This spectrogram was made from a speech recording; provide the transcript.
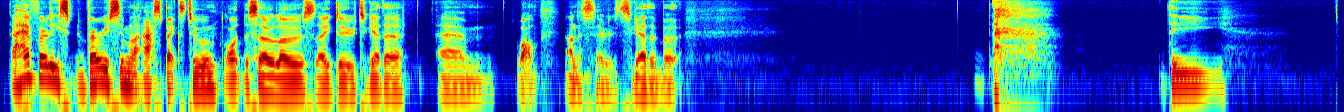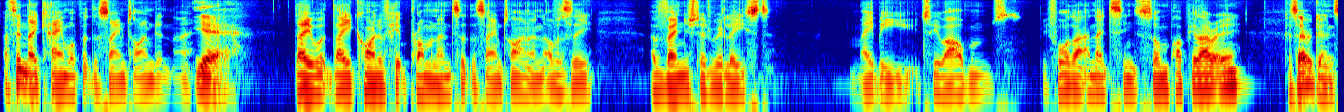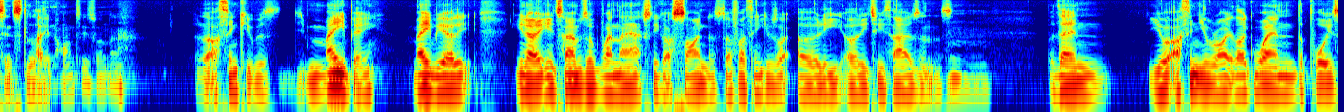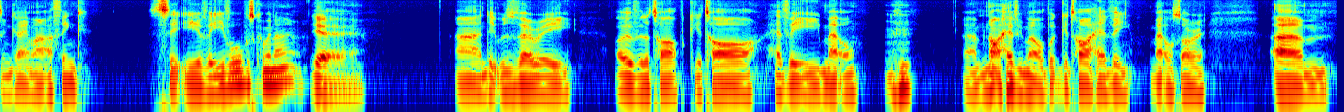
They have very very similar aspects to them, like the solos they do together. Um, well, not necessarily together, but the I think they came up at the same time, didn't they? yeah They were they kind of hit prominence at the same time, and obviously, Avenged had released maybe two albums before that, and they'd seen some popularity. because they were going since the late nineties, weren't they? I think it was maybe maybe early. You know, in terms of when they actually got signed and stuff, I think it was like early early two thousands. But then you, I think you're right. Like when the Poison came out, I think City of Evil was coming out, Yeah, and it was very over the top guitar heavy metal. mm-hmm. Um, not heavy metal, but guitar heavy metal. Sorry. Um,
